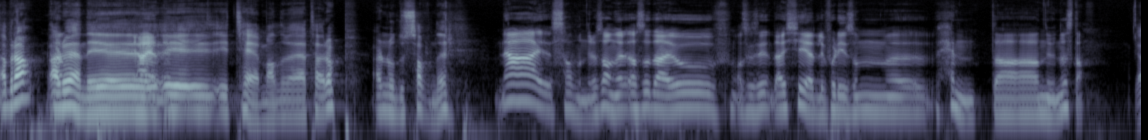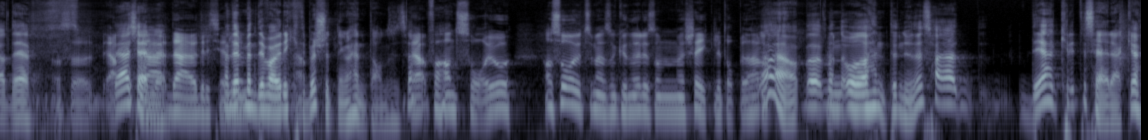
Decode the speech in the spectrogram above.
Ja, bra. Er du enig i, er enig. i, i, i temaene jeg tar opp? Er det noe du savner? Nei, savner og savner. Altså, det er jo hva skal jeg si, Det er kjedelig for de som uh, henta Nunes, da. Ja, det Altså, ja, Det er kjedelig. Det er, det er men, det, men det var jo riktig beslutning å hente han, syns jeg. Ja, for han så jo Han så ut som en som kunne liksom shake litt opp i det her. Da. Ja, ja. Men å hente Nunes har jeg, Det kritiserer jeg ikke.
